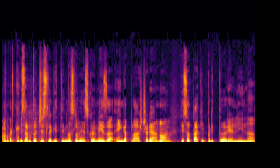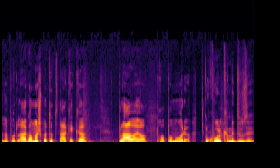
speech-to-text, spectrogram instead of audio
Mislim, to je čisto legitimno slovensko ime za enega plaščarja. No? Ja. Ti so taki pritrjeni na, na podlago, imaš pa tudi take, ki plavajo po, po morju. Ukolka meduze.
